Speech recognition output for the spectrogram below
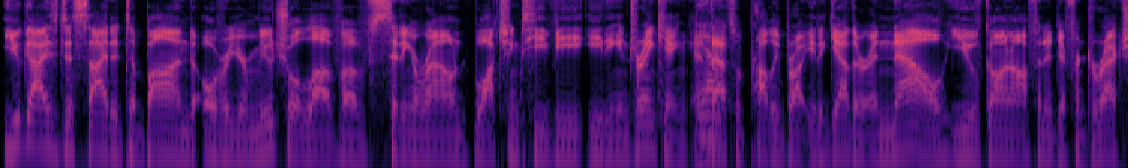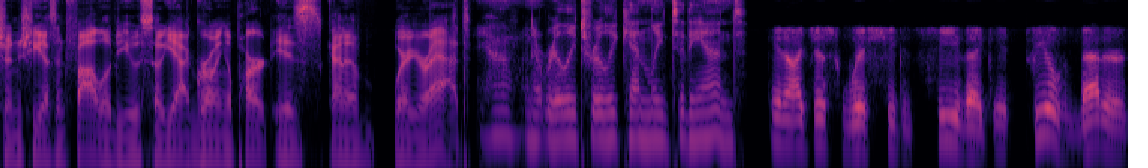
You guys decided to bond over your mutual love of sitting around watching TV, eating, and drinking. And Yeah. that's what probably brought you together. And now you've gone off in a different direction. She hasn't followed you. So, yeah, growing apart is kind of where you're at. Yeah, and it really truly can lead to the end. You know, I just wish she could see like it feels better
